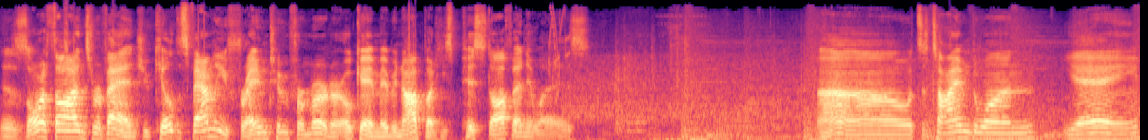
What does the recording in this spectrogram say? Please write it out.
Zorthon's revenge. You killed his family, you framed him for murder. Okay, maybe not, but he's pissed off anyways. Oh, it's a timed one. Yay.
